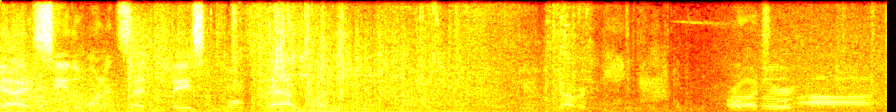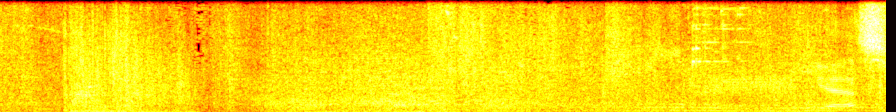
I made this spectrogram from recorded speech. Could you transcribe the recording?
Yeah, I see the one inside the base. I'm going for that one. Cover. Roger. Also, uh, Yes.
